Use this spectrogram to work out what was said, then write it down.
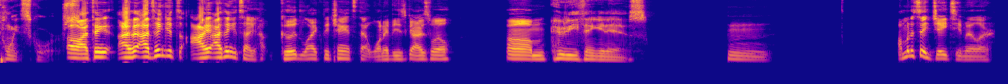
point scores. oh, I think I, I think it's I, I think it's a good likely chance that one of these guys will. Um, who do you think it is? hmm. I'm gonna say JT Miller.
